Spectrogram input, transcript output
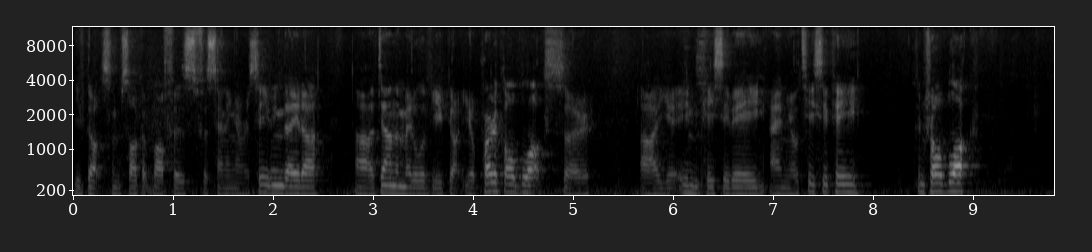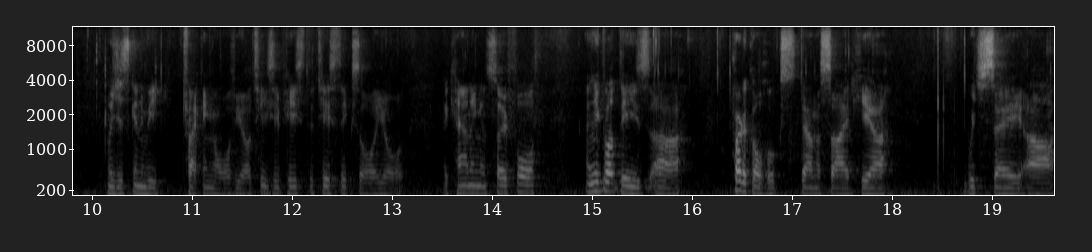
you've got some socket buffers for sending and receiving data. Uh, down the middle, of you've got your protocol blocks, so uh, your in PCB and your TCP control block, which is going to be tracking all of your TCP statistics or your accounting and so forth. And you've got these uh, protocol hooks down the side here, which say uh,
